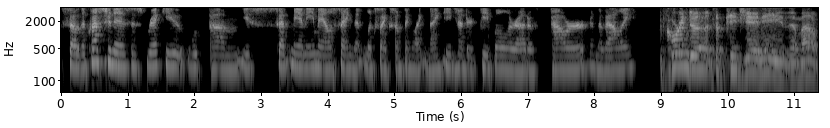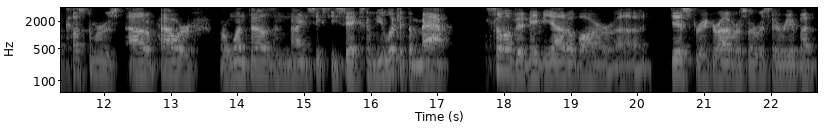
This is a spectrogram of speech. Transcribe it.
So the question is, is Rick, you, um, you sent me an email saying that looks like something like 1900 people are out of power in the valley. According to, to PG&E, the amount of customers out of power are 1,966. And when you look at the map, some of it may be out of our uh, district or out of our service area, but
